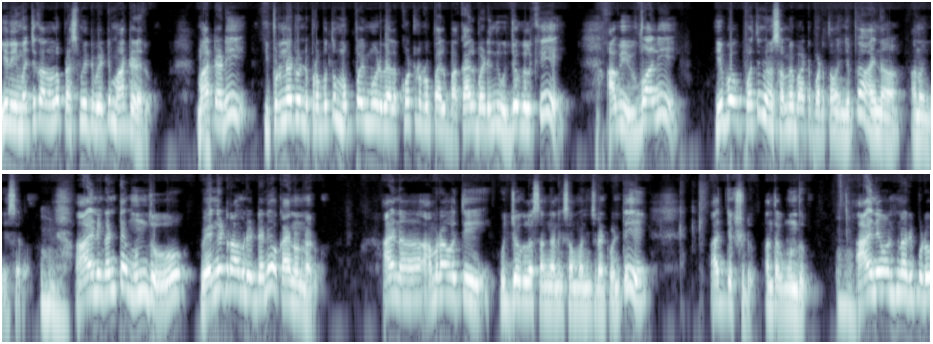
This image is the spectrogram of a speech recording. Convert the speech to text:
ఈయన ఈ మధ్యకాలంలో ప్రెస్ మీట్ పెట్టి మాట్లాడారు. మాట్లాడి ఇప్పుడున్నటువంటి ప్రభుత్వం ముప్పై మూడు వేల కోట్ల రూపాయలు బకాయిలు పడింది ఉద్యోగులకి. అవి ఇవ్వాలి ఇవ్వకపోతే మేము సమ్మెబాట పడతామని చెప్పి ఆయన అనౌన్స్ చేశారు. ఆయన కంటే ముందు వెంకటరామరెడ్డి అని ఒక ఆయన ఉన్నారు. ఆయన అమరావతి ఉద్యోగుల సంఘానికి సంబంధించినటువంటి అధ్యక్షుడు అంతకు ముందు ఉమ్. ఆయన ఏమంటున్నారు ఇప్పుడు?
